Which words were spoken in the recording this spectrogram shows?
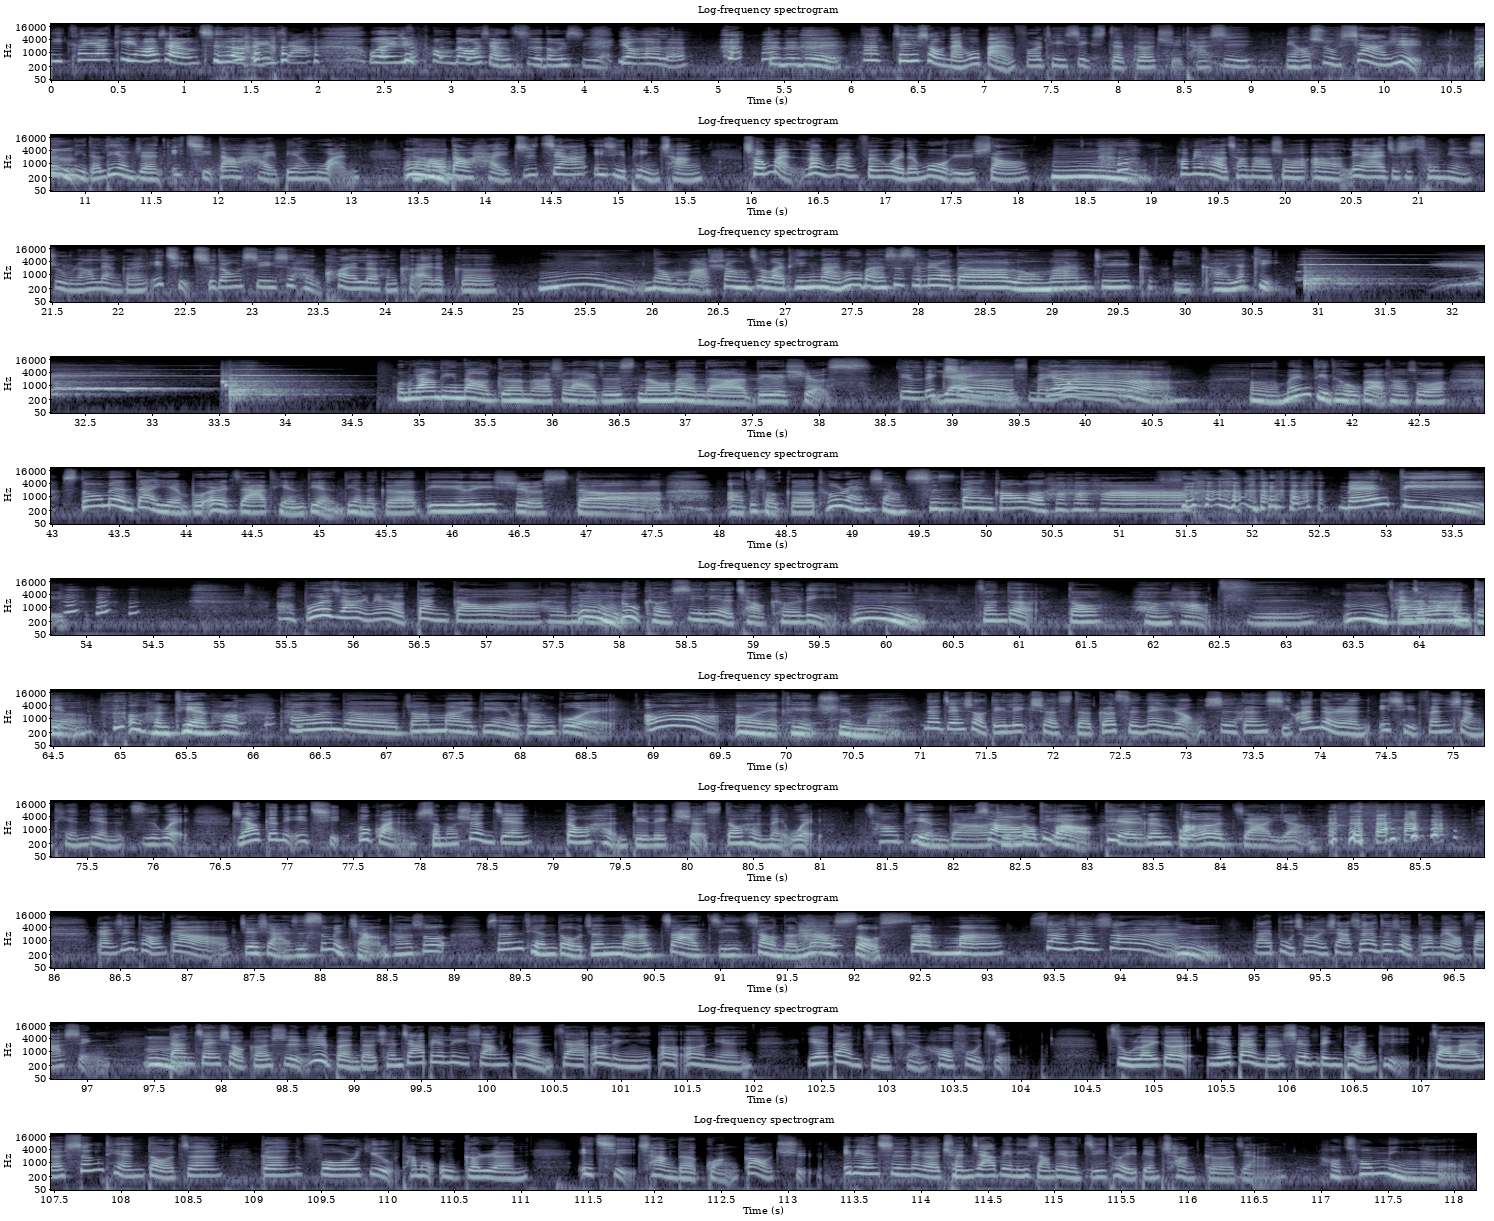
，Ikayaki 好想吃哦！等一下，我已经碰到我想吃的东西了。又饿了。对对对，那这一首乃木坂 Forty Six 的歌曲，它是描述夏日跟嗯你的恋人一起到海边玩，然后嗯到海之家一起品尝充满浪漫氛围的墨鱼烧。嗯，后面还有唱到说，呃，恋爱就是催眠术，然后两个人一起吃东西是很快乐、很可爱的歌。嗯，那我们马上就来听乃木坂四十六的 Romantic Ikayaki。我们刚刚听到的歌呢，是来自 Snowman 的 Delicious。Delicious，美味。呀嗯，Mandy 投稿，他说 Snowman 代言不二家甜点店的歌 Delicious 的，啊、这首歌突然想吃蛋糕了，哈哈哈。Mandy，哦，不二家里面有蛋糕啊，还有那个嗯。路可系列的巧克力，嗯。真的都很好吃。嗯，台湾甜的，嗯，很甜哈，台湾的专卖店有专柜，哦，哦，也可以去买。那这首 Delicious 的歌词内容是跟喜欢的人一起分享甜点的滋味，只要跟你一起，不管什么瞬间都很 delicious，都很美味，超甜的、啊，甜超甜到爆，甜爆跟不二家一样。感谢投稿，接下来是思美强，他说森田斗真拿炸鸡唱的那首算吗？算算算，嗯。来补充一下，虽然这首歌没有发行，嗯，但这首歌是日本的全家便利商店在二零二二年耶诞节前后附近组了一个耶诞的限定团体，找来了生田斗真跟 For You 他们五个人一起唱的广告曲，一边吃那个全家便利商店的鸡腿，一边唱歌，这样。好聪明哦，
